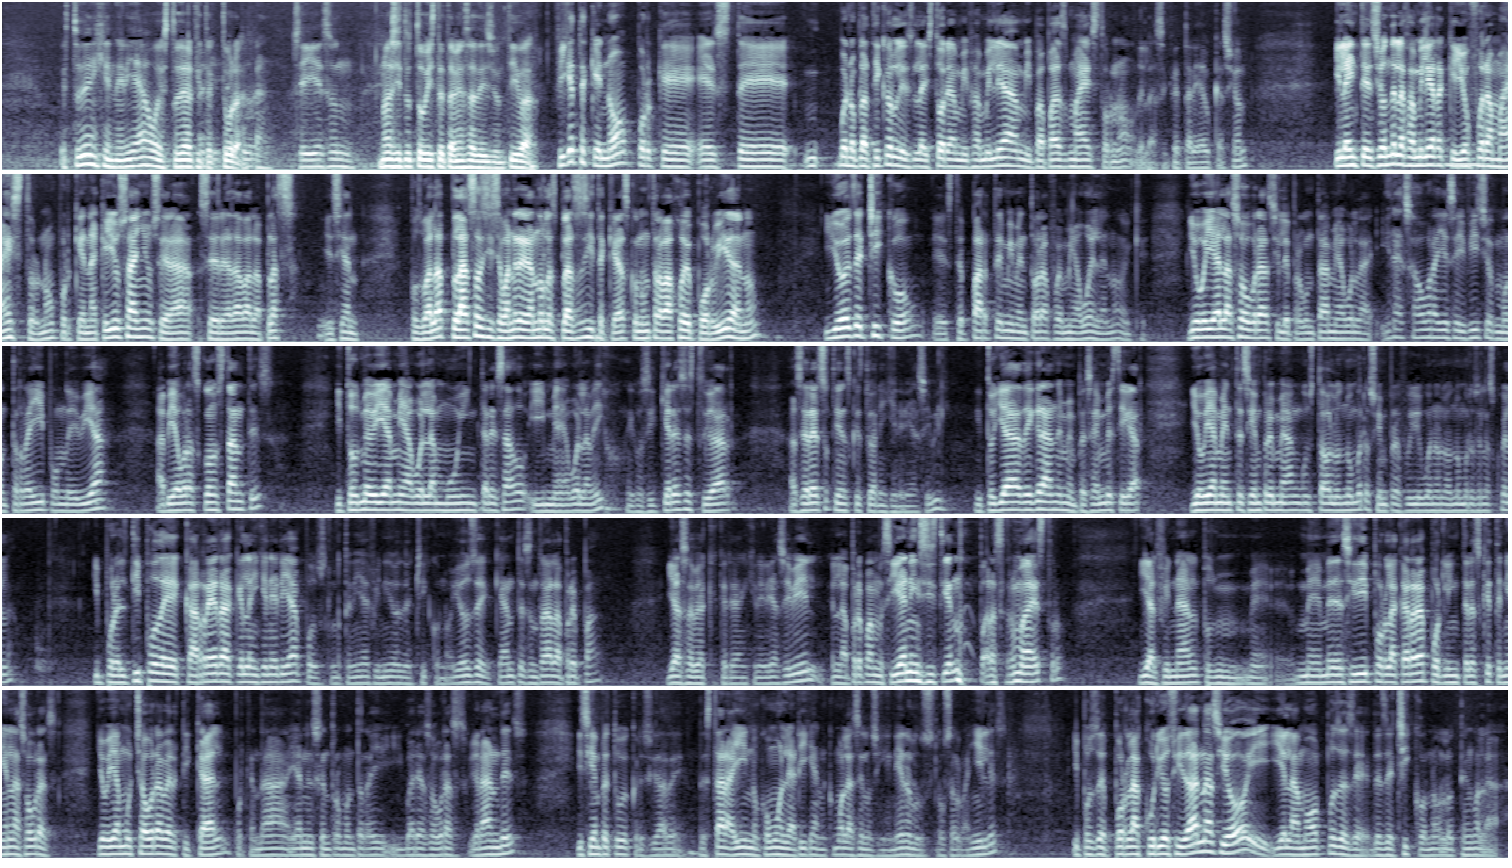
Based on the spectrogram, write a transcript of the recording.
¿estudia ingeniería o estudia arquitectura? Sí, es un... No sé si tú tuviste también esa disyuntiva. Fíjate que no, porque, este, bueno, platico la historia. Mi familia, mi papá es maestro, ¿no? De la Secretaría de Educación. Y la intención de la familia era que yo fuera maestro, ¿no? Porque en aquellos años era, se heredaba la plaza. Y decían, pues va a la plaza si se van heredando las plazas y te quedas con un trabajo de por vida, ¿no? Y yo desde chico, este, parte de mi mentora fue mi abuela, ¿no? que yo veía las obras y le preguntaba a mi abuela, ¿era esa obra y ese edificio en Monterrey donde vivía? Había obras constantes. Y todos me veía mi abuela muy interesado y mi abuela me dijo, dijo, si quieres estudiar, hacer eso, tienes que estudiar ingeniería civil. Y tú ya de grande me empecé a investigar y obviamente siempre me han gustado los números, siempre fui bueno en los números en la escuela. Y por el tipo de carrera que es la ingeniería, pues lo tenía definido desde chico, ¿no? Yo desde que antes de entrar a la prepa ya sabía que quería ingeniería civil. En la prepa me siguen insistiendo para ser maestro. Y al final, pues me, me, decidí por la carrera, por el interés que tenía en las obras. Yo veía mucha obra vertical, porque andaba ya en el centro de Monterrey y varias obras grandes. Y siempre tuve curiosidad de, estar ahí, ¿no? ¿Cómo le harían? ¿Cómo le hacen los ingenieros, los, los albañiles? Y pues por la curiosidad nació y, el amor pues desde, desde chico, ¿no? Lo tengo a la,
